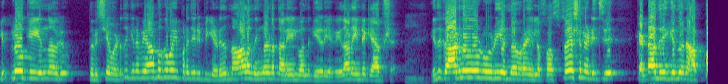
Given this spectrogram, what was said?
ലിപ് ലോക്ക് ചെയ്യുന്ന ഒരു ദൃശ്യമെടുത്ത് ഇങ്ങനെ വ്യാപകമായി പ്രചരിപ്പിക്കുകയാണ്. ഇത് നാളെ നിങ്ങളുടെ തലയിൽ വന്ന് കയറിയേക്കാം. ഇതാണ് ഇതിന്റെ ക്യാപ്ഷൻ. ഇത് കാണുന്നതോടുകൂടി എന്താ പറയുക ഫ്രസ്ട്രേഷൻ അടിച്ച് കെട്ടാതിരിക്കുന്നവന് അപ്പൊ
